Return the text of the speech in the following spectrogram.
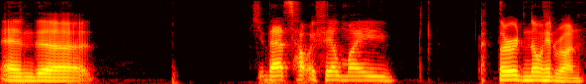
and uh, that's how I failed my third no-hit run.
